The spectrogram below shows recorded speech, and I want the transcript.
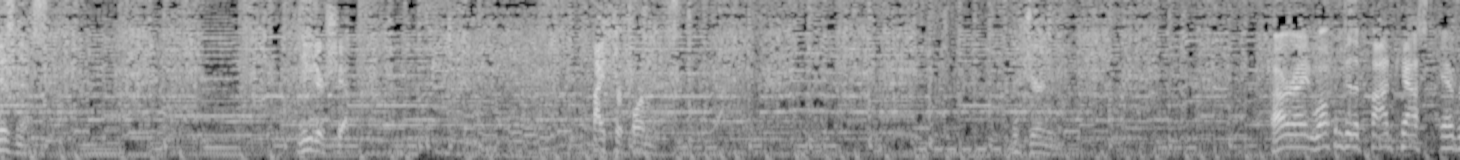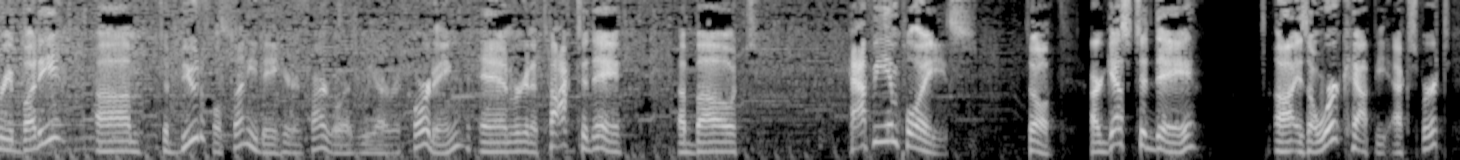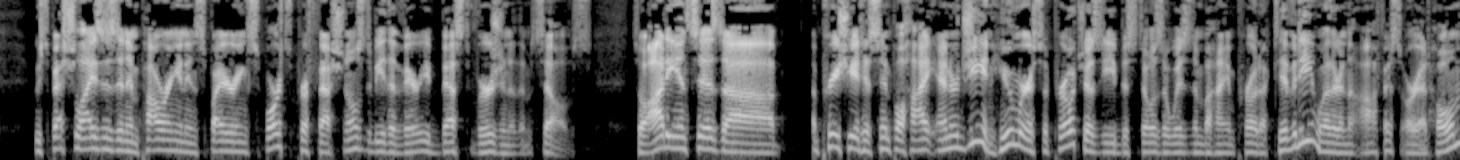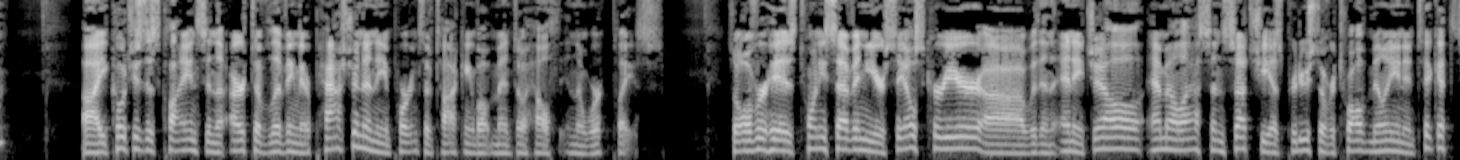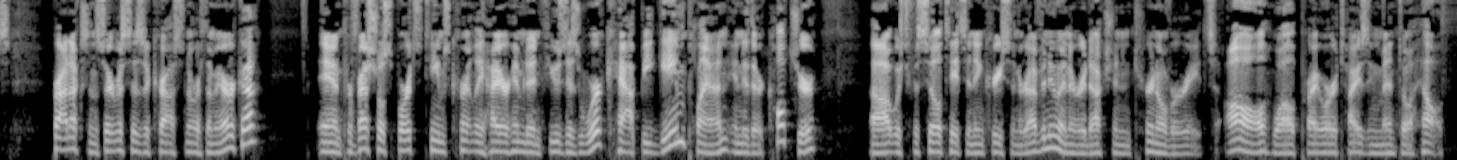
business, leadership, high performance, the journey. All right, welcome to the podcast, everybody. Um, it's a beautiful sunny day here in Fargo as we are recording, and we're going to talk today about happy employees. So, our guest today uh, is a work happy expert who specializes in empowering and inspiring sports professionals to be the very best version of themselves. So, audiences uh, appreciate his simple, high energy and humorous approach as he bestows the wisdom behind productivity, whether in the office or at home. Uh, he coaches his clients in the art of living their passion and the importance of talking about mental health in the workplace. So, over his 27 year sales career uh, within the NHL, MLS, and such, he has produced over 12 million in tickets, products, and services across North America. And professional sports teams currently hire him to infuse his work happy game plan into their culture, uh, which facilitates an increase in revenue and a reduction in turnover rates, all while prioritizing mental health.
